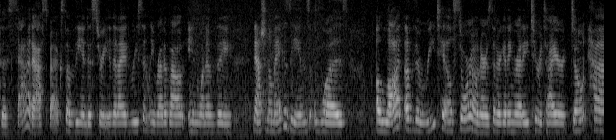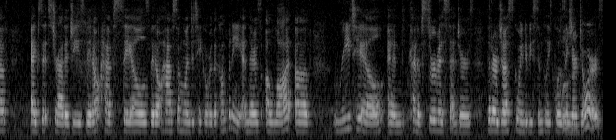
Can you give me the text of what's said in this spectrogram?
the sad aspects of the industry that I had recently read about in one of the national magazines was a lot of the retail store owners that are getting ready to retire don't have exit strategies, they don't have sales, they don't have someone to take over the company, and there's a lot of retail and kind of service centers that are just going to be simply closing, closing, their doors.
